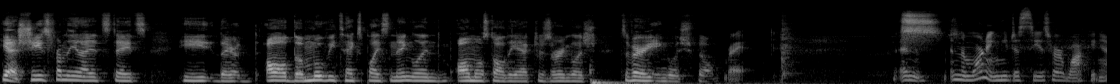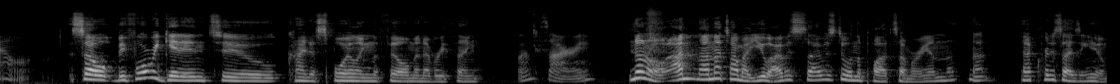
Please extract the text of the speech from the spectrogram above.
Yeah, she's from the United States. He there all the movie takes place in England. Almost all the actors are English. It's a very English film. Right. And in the morning, he just sees her walking out. So, before we get into kind of spoiling the film and everything. I'm sorry. No, no, I'm I'm not talking about you. I was I was doing the plot summary. I'm not not, not criticizing you.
